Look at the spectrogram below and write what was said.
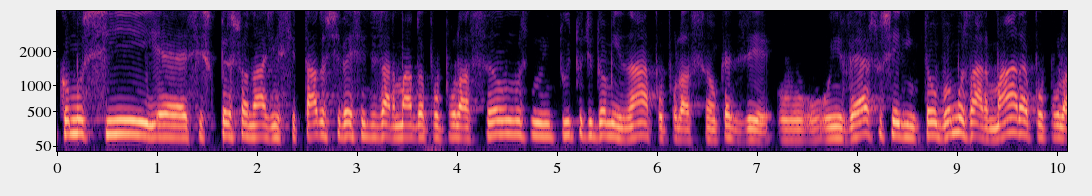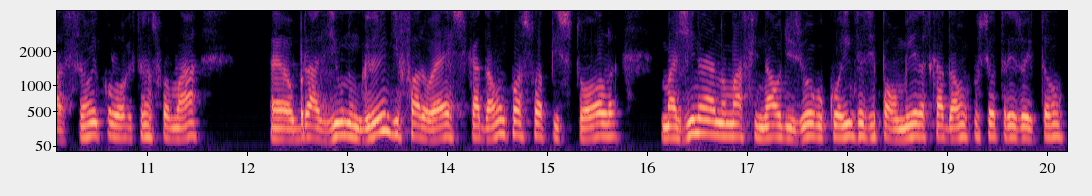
como se é, esses personagens citados tivessem desarmado a população no, no, intuito de dominar a população. Quer dizer, o, o, inverso seria então vamos armar a população e transformar é, o Brasil num grande faroeste, cada um com a sua pistola. Imagina numa final de jogo, Corinthians e Palmeiras, cada um com o seu 38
